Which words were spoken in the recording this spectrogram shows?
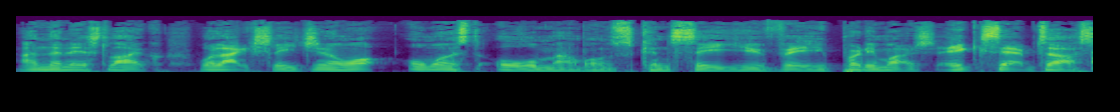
And then it's like, well, actually, do you know what? Almost all mammals can see UV pretty much except us.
